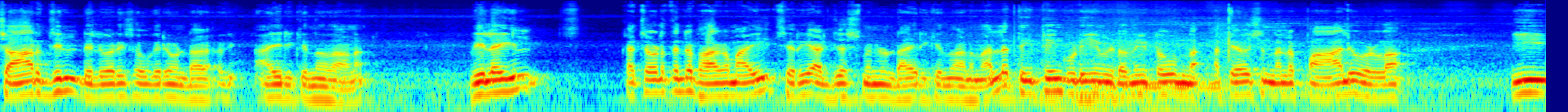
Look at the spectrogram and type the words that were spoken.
ചാർജിൽ ഡെലിവറി സൗകര്യം ഉണ്ടാ ആയിരിക്കുന്നതാണ്. വിലയിൽ കച്ചവടത്തിന്റെ ഭാഗമായി ചെറിയ അഡ്ജസ്റ്റ്മെന്റ് ഉണ്ടായിരിക്കുന്നതാണ്. നല്ല തീറ്റയും കുടിയും ഇടനീട്ടവും അത്യാവശ്യം നല്ല പാലുമുള്ള ഈ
